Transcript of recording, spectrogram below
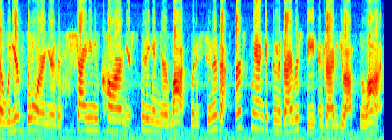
So when you're born, you're this shiny new car and you're sitting in your lot. But as soon as that first man gets in the driver's seat and drives you off the lot,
